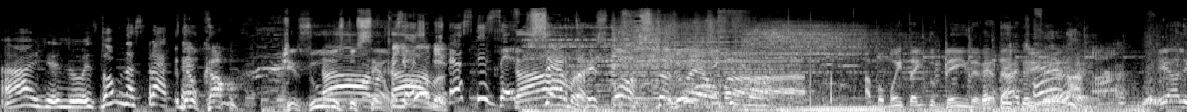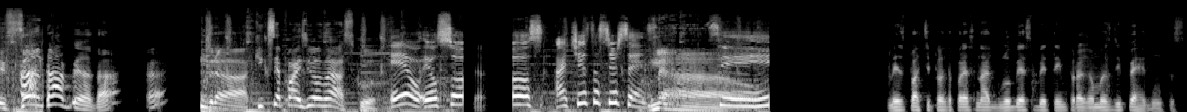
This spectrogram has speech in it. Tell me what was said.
Ai, Jesus. Vamos nas pratas? Não, calma. Jesus Calma, do céu. calma. Que Deus quiser. Certa resposta, Joelma. A mamãe tá indo bem, não é verdade? É, a Alessandra. Ah, verdade. O que, que você faz em Osasco? Eu, eu sou artista circense. Não. Sim. Mesmo participante aparece na Globo e SBT em programas de perguntas.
